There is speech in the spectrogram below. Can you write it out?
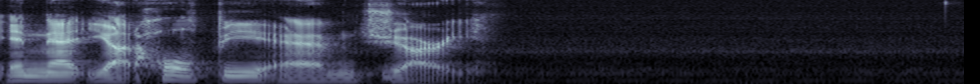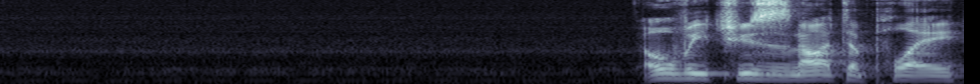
In net, you got Holtby and Jarry. Ovi chooses not to play.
